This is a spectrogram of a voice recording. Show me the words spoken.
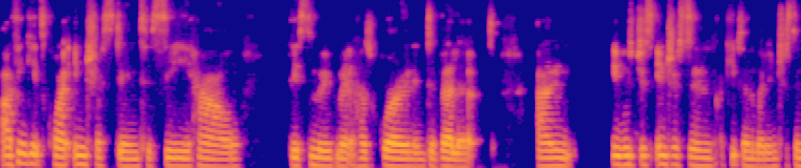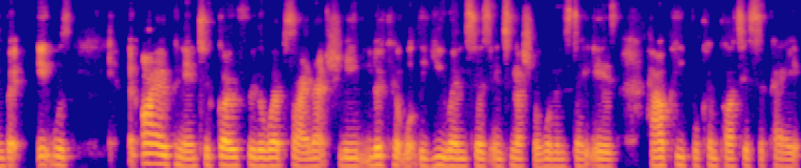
I think it's quite interesting to see how this movement has grown and developed. And it was just interesting. I keep saying the word interesting, but it was an eye opening to go through the website and actually look at what the UN says International Women's Day is, how people can participate,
